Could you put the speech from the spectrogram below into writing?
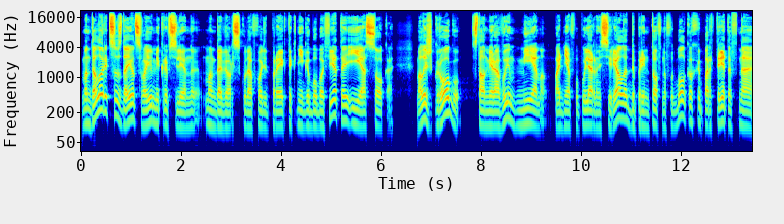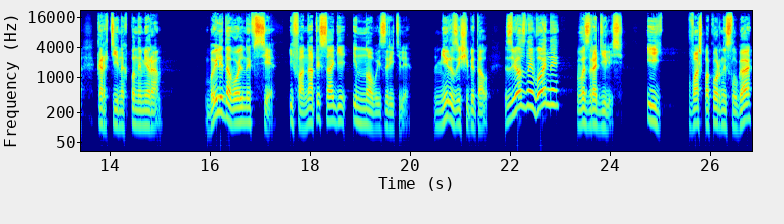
Мандалорец создает свою микровселенную, Мандаверс, куда входят проекты книга Боба Фетта и Асока. Малыш Грогу стал мировым мемом, подняв популярность сериала до принтов на футболках и портретов на картинах по номерам. Были довольны все, и фанаты саги, и новые зрители. Мир защебетал. «Звездные войны возродились. И ваш покорный слуга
